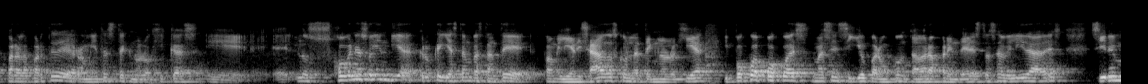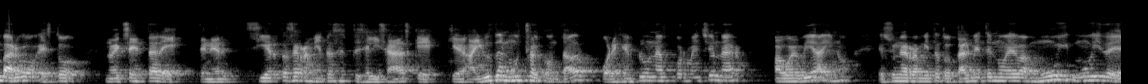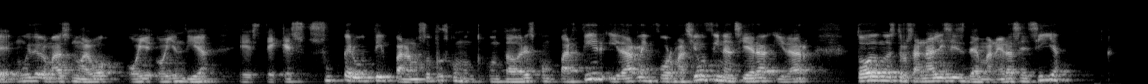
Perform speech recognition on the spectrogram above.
para la parte de herramientas tecnológicas, eh, eh, los jóvenes hoy en día creo que ya están bastante familiarizados con la tecnología y poco a poco es más sencillo para un contador aprender estas habilidades. Sin embargo, esto no exenta de tener ciertas herramientas especializadas que, que ayudan mucho al contador. Por ejemplo, una por mencionar, Power BI, ¿no? Es una herramienta totalmente nueva, muy, muy de, muy de lo más nuevo hoy, hoy en día, este, que es súper útil para nosotros como contadores compartir y dar la información financiera y dar todos nuestros análisis de manera sencilla.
